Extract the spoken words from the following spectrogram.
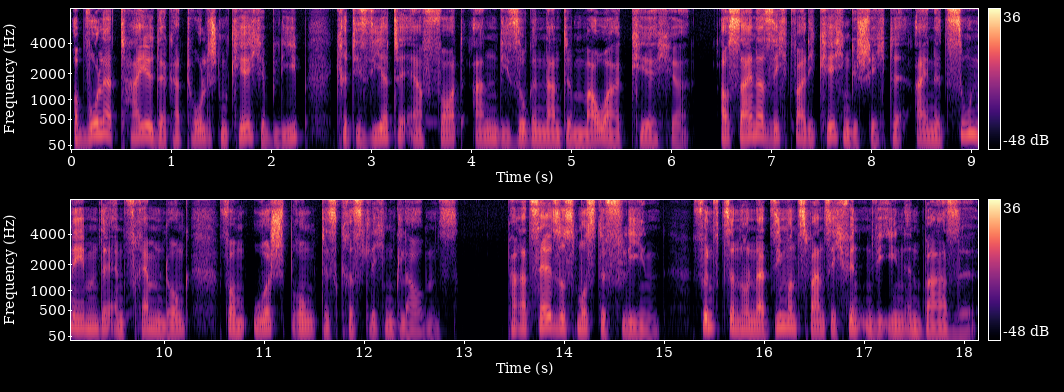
Obwohl er Teil der katholischen Kirche blieb, kritisierte er fortan die sogenannte Mauerkirche. Aus seiner Sicht war die Kirchengeschichte eine zunehmende Entfremdung vom Ursprung des christlichen Glaubens. Paracelsus musste fliehen. 1527 finden wir ihn in Basel.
